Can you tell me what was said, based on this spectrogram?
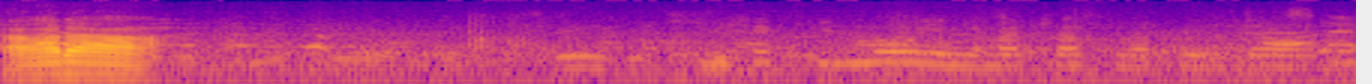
Ara. Misiek filmuje, nie ma czasu na pierdolę.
